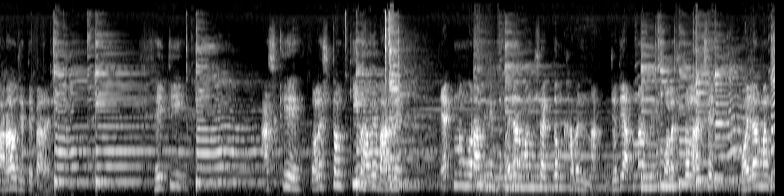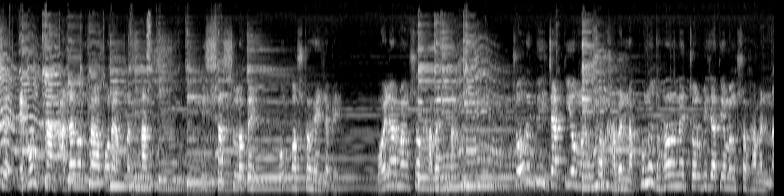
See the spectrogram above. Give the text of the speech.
মারাও যেতে পারেন। সেইটি আজকে কোলেস্ট্রল কীভাবে বাড়বে, এক নম্বর আপনি ব্রয়লার মাংস একদম খাবেন না। যদি আপনার যদি কোলেস্ট্রল আছে, ব্রয়লার মাংস এখন খান, আধা ঘণ্টা পরে আপনার শ্বাস নিঃশ্বাস লতে খুব কষ্ট হয়ে যাবে। ব্রয়লার মাংস খাবেন না। চর্বি জাতীয় মাংস খাবেন না। কোনো ধরনের চর্বি জাতীয় মাংস খাবেন না।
